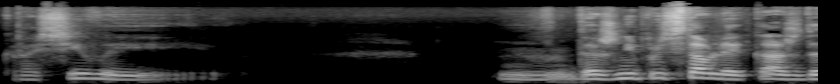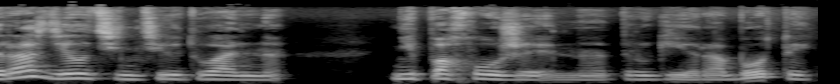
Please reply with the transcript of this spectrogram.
красивые. Даже не представляю, каждый раз делать индивидуально, не похожие на другие работы.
